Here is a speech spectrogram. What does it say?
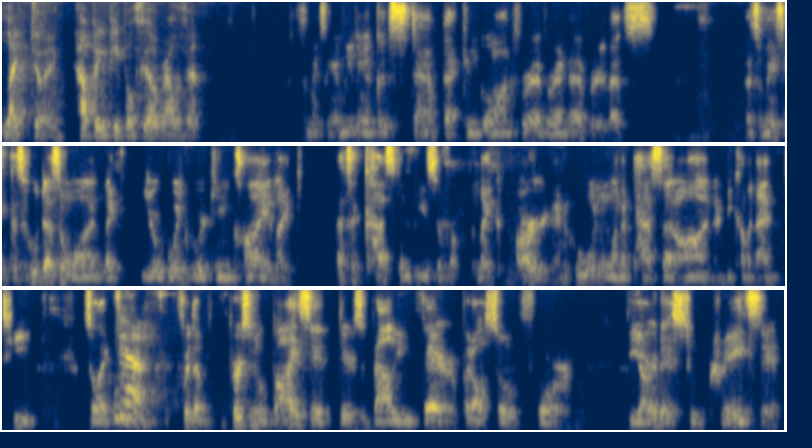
like doing helping people feel relevant it's amazing. I'm leaving a good stamp that can go on forever and ever. That's that's amazing. Because who doesn't want like your woodworking client like that's a custom piece of like art and who wouldn't want to pass that on and become an antique? So like for, yeah. for the person who buys it there's value there but also for the artist who creates it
